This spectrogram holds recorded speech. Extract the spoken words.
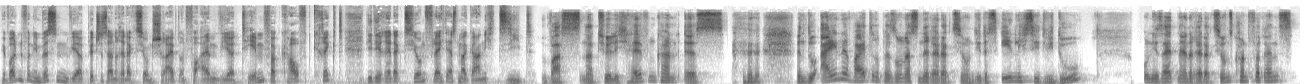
Wir wollten von ihm wissen, wie er Pitches an Redaktion schreibt und vor allem, wie er Themen verkauft kriegt, die die Redaktion vielleicht erstmal gar nicht sieht. Was natürlich helfen kann, ist, wenn du eine weitere Person hast in der Redaktion, die das ähnlich sieht wie du und ihr seid in einer Redaktionskonferenz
